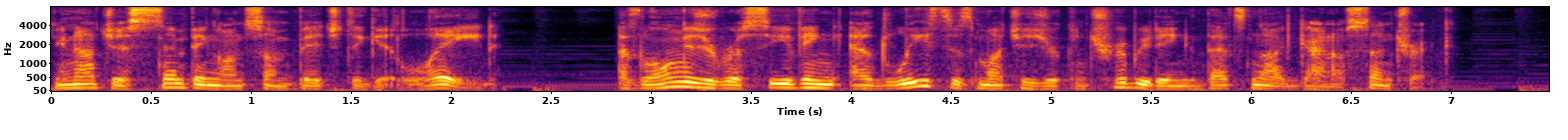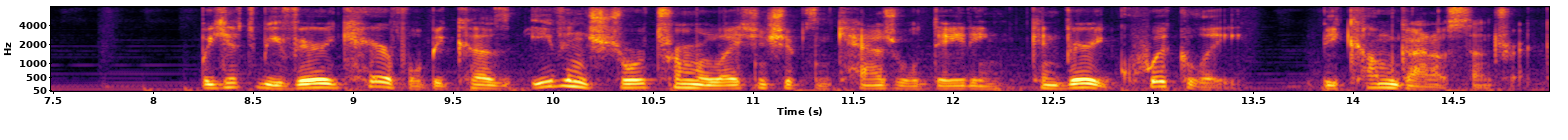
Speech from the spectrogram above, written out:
you're not just simping on some bitch to get laid. As long as you're receiving at least as much as you're contributing, that's not gynocentric. But you have to be very careful because even short-term relationships and casual dating can very quickly become gynocentric.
